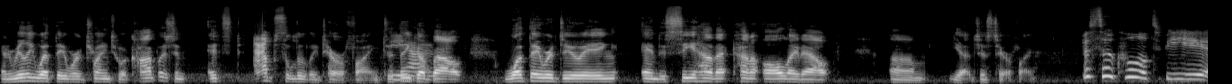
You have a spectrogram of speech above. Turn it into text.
and really what they were trying to accomplish and it's absolutely terrifying to think about what they were doing and to see how that kind of all laid out um, yeah just terrifying It was so cool to be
